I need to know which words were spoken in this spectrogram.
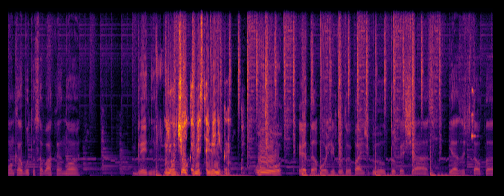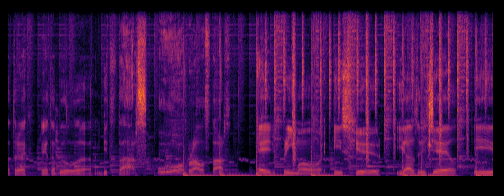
Он как будто собака, но бредний. у него челка вместо веника. О, это очень крутой панч был только сейчас. Я зачитал про трек, это был э, Beat Stars. О, Brawl Stars. Эй, Примо is here. Я залетел и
